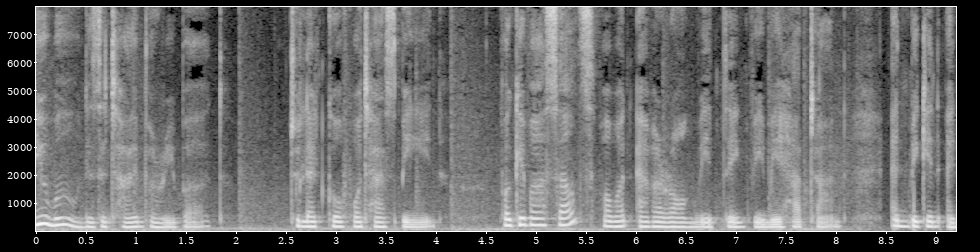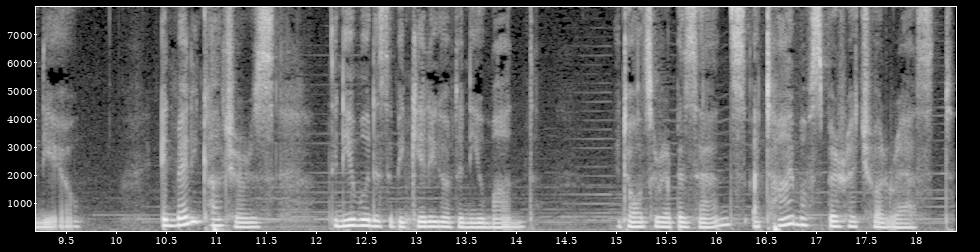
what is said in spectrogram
New moon is a time for rebirth, to let go of what has been, forgive ourselves for whatever wrong we think we may have done, and begin anew. In many cultures, the new moon is the beginning of the new month. It also represents a time of spiritual rest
